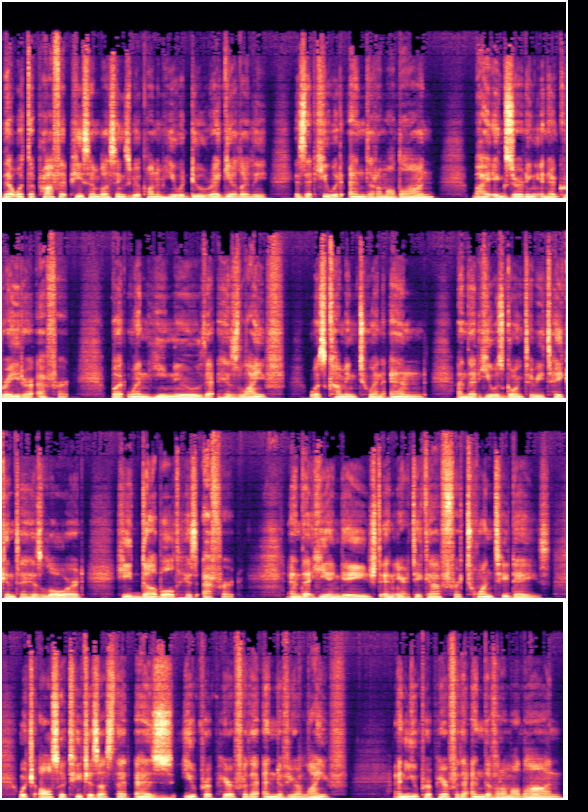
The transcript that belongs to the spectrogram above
That what the Prophet, peace and blessings be upon him, he would do regularly is that he would end Ramadan by exerting in a greater effort. But when he knew that his life was coming to an end and that he was going to be taken to his Lord, he doubled his effort and that he engaged in i'tikaf for 20 days, which also teaches us that as you prepare for the end of your life and you prepare for the end of Ramadan,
